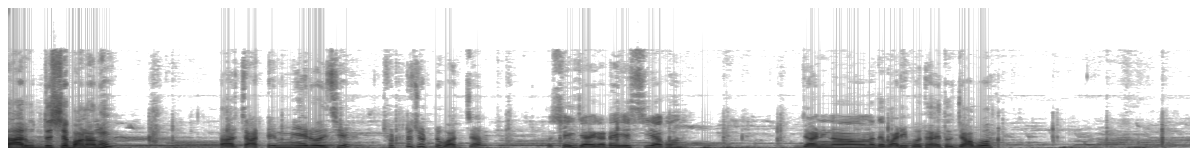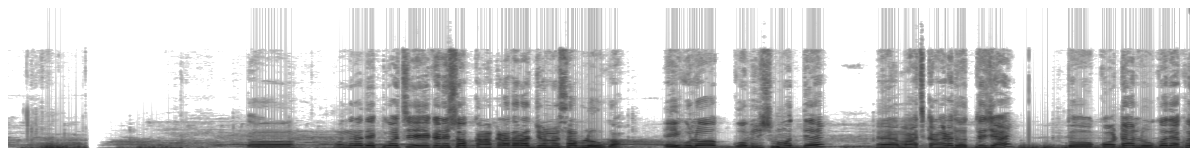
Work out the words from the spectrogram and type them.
তার উদ্দেশ্যে বানানো। তার চারটে মেয়ে রয়েছে, ছোট্ট ছোট্ট বাচ্চা। তো সেই জায়গাটায় এসছি এখন। জানি না ওনাদের বাড়ি কোথায়, তো যাব। তো বন্ধুরা দেখতে পাচ্ছি, এখানে সব কাঁকড়া ধরার জন্য সব নৌকা। এইগুলো গভীর সমুদ্রে মাছ কাঁকড়া ধরতে যায়। তো কটা নৌকা দেখো,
